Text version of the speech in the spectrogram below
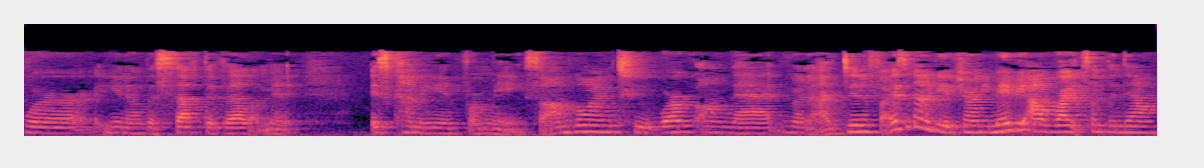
where you know the self development is coming in for me. So I'm going to work on that. I'm going to identify. It's going to be a journey. Maybe I'll write something down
